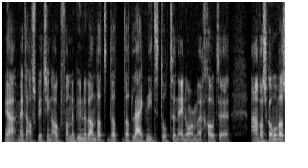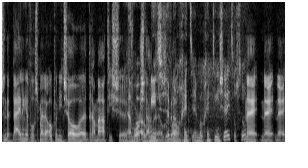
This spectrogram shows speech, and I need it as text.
Ja, met de afsplitsing ook van de Gundogan, dat, dat, dat lijkt niet tot een enorme grote aanwas komen. Was in de peilingen volgens mij daar ook weer niet zo eh, dramatisch eh ja, voor staan. niet, ze hebben, ook geen, hebben ook geen tien zetels, toch? Nee, nee, nee.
